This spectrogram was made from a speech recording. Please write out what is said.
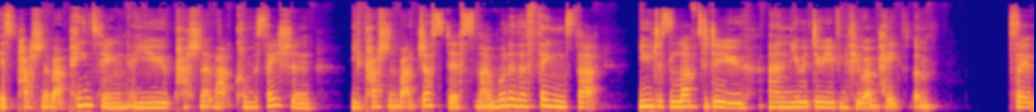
is passionate about painting? Are you passionate about conversation? Are you passionate about justice? Now, what are the things that you just love to do and you would do even if you weren't paid for them? So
